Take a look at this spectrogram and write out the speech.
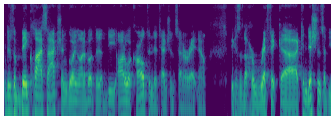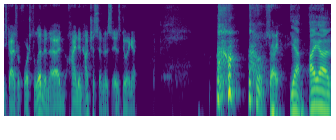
there's a big class action going on about the, the Ottawa Carleton Detention Center right now because of the horrific uh, conditions that these guys were forced to live in. Uh, Heinen Hutchison is, is doing it. Sorry. Yeah, I uh,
